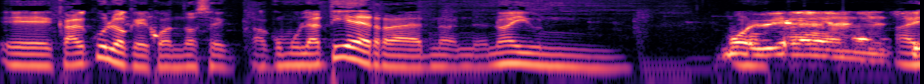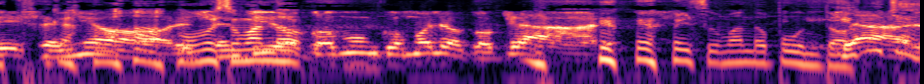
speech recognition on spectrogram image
Eh, calculo que cuando se acumula tierra, no, no- no hay un. Muy bien, Ahí sí, señor. Sentido sumando- común como loco, claro. Voy sumando puntos. En muchas,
